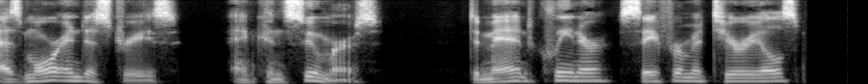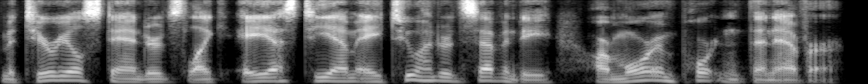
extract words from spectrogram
As more industries and consumers demand cleaner, safer materials, material standards like ASTM A270 are more important than ever.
